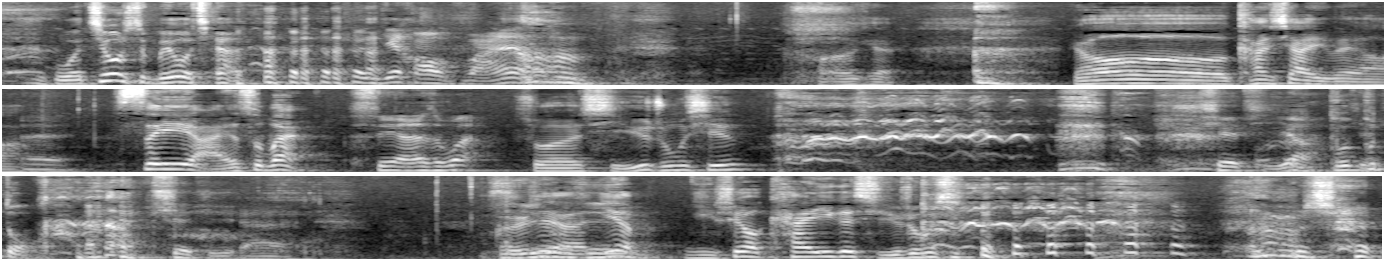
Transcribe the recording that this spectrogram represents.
我就是没有钱。你好烦呀！好，OK，然后看下一位啊哎，CSY，CSY 说洗浴中心。贴题呀，不不懂，贴题哎。而且啊你也你是要开一个洗浴中心，不是，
